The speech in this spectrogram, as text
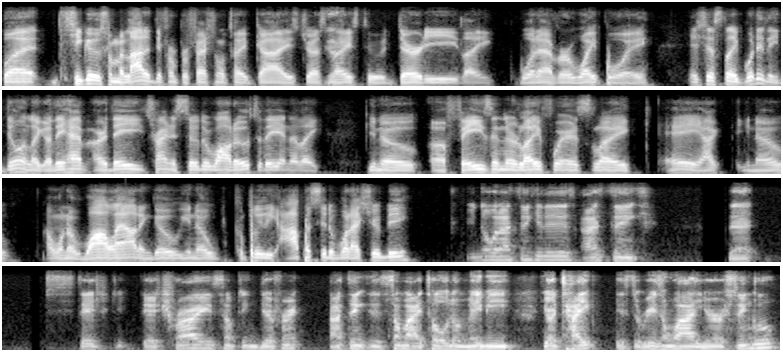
but she goes from a lot of different professional type guys dressed Yeah. nice to a dirty, like whatever white boy. It's just like, what are they doing? Like, are they have? Are they trying to sow their wild oats? Are they in a like, you know, a phase in their life where it's like, hey, I, you know, I want to wall out and go, you know, completely opposite of what I should be. you know what I think it is? I think that they they're trying something different. I think somebody told them maybe your type is the reason why you're single,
